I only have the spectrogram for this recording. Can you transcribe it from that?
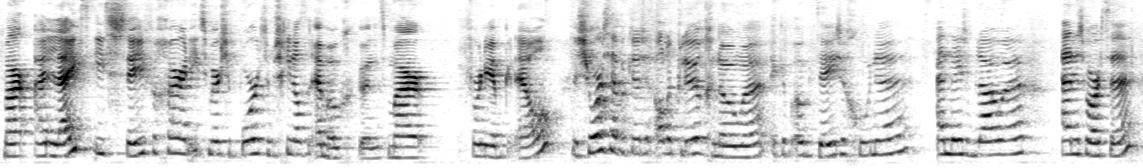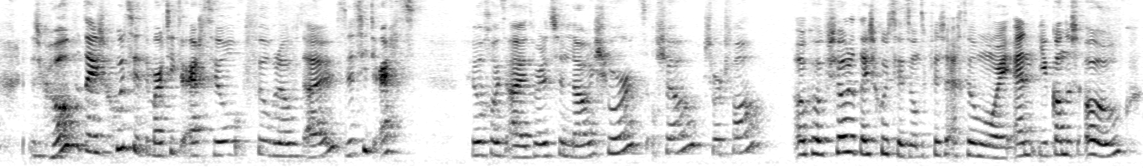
Maar hij lijkt iets steviger en iets meer support. Misschien had een M ook gekund. Maar voor nu heb ik een L. De shorts heb ik dus in alle kleuren genomen. Ik heb ook deze groene en deze blauwe en de zwarte. Dus ik hoop dat deze goed zitten, maar het ziet er echt heel veelbelovend uit. Dit ziet er echt heel goed uit, maar dit is een lounge short of zo, soort van. Ook hoop zo dat deze goed zit, want ik vind ze echt heel mooi. En je kan dus ook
